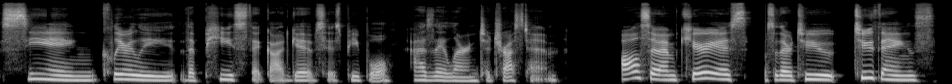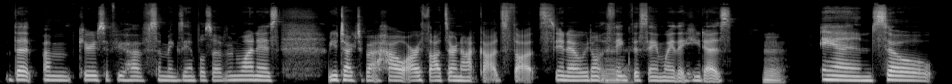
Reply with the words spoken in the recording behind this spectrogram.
seeing clearly the peace that God gives his people as they learn to trust him. Also, I'm curious. So there are two two things that I'm curious if you have some examples of. And one is you talked about how our thoughts are not God's thoughts. You know, we don't mm. think the same way that He does. Mm. And so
